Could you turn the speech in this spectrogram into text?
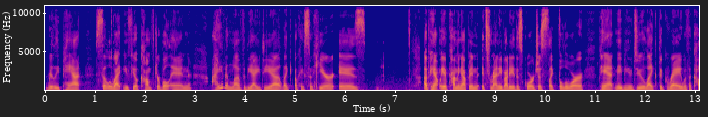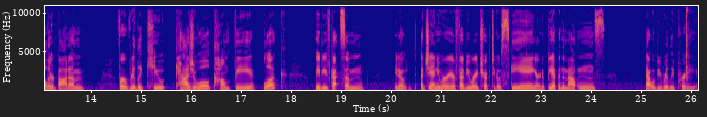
really pant silhouette you feel comfortable in. I even love the idea. Like, okay, so here is a pant we have coming up in, it's from anybody, this gorgeous like velour pant. Maybe you do like the gray with a colored bottom for a really cute, casual, comfy look. Maybe you've got some, you know, a January or February trip to go skiing or to be up in the mountains. That would be really pretty.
